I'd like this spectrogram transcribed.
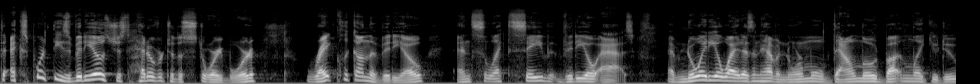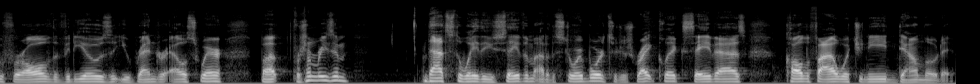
To export these videos, just head over to the storyboard, right click on the video, and select Save Video As. I have no idea why it doesn't have a normal download button like you do for all of the videos that you render elsewhere, but for some reason, that's the way that you save them out of the storyboard. So just right click, save as, call the file what you need, download it.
